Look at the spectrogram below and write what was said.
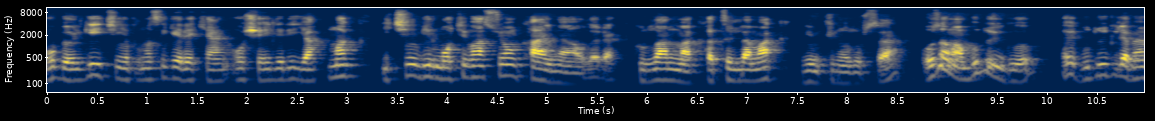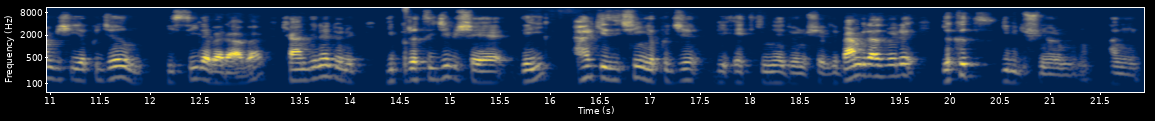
o bölge için yapılması gereken o şeyleri yapmak için bir motivasyon kaynağı olarak kullanmak, hatırlamak mümkün olursa o zaman bu duygu, evet bu duyguyla ben bir şey yapacağım hissiyle beraber kendine dönük yıpratıcı bir şeye değil, herkes için yapıcı bir etkinliğe dönüşebilir. Ben biraz böyle yakıt gibi düşünüyorum bunu. Hani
